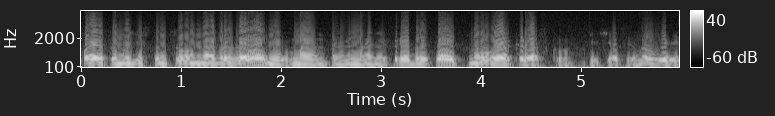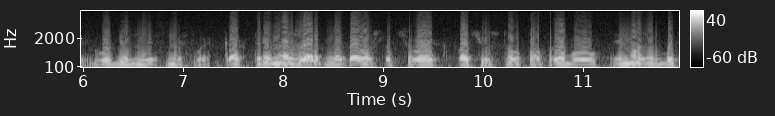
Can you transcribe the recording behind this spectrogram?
поэтому дистанционное образование, в моем понимании, приобретает новую окраску сейчас и новые глубинные смыслы. Как тренажер для того, чтобы человек почувствовал, попробовал и, может быть,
